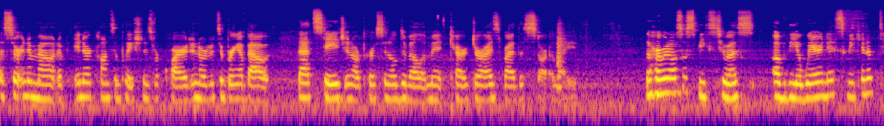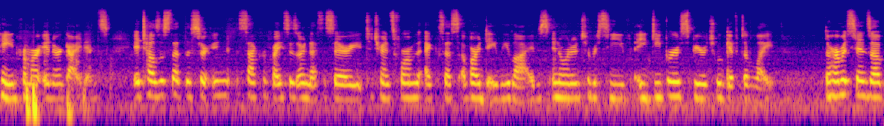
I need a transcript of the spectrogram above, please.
a certain amount of inner contemplation is required in order to bring about that stage in our personal development characterized by the starlight. The hermit also speaks to us of the awareness we can obtain from our inner guidance. It tells us that the certain sacrifices are necessary to transform the excess of our daily lives in order to receive a deeper spiritual gift of light. The hermit stands up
